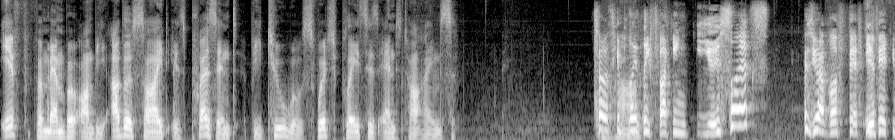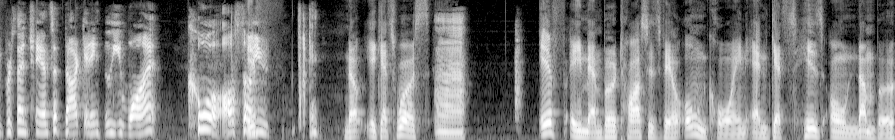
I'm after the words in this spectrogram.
If the member on the other side is present, the two will switch places and times. So it's uh-huh. completely fucking useless? Because you have a 50 If- 50% chance of not getting who you want? Cool. Also, If- you fucking. No, it gets worse. Uh. If a member tosses their own coin and gets his own number,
